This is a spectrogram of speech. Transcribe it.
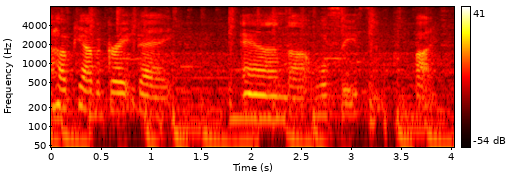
I hope you have a great day, and uh, we'll see you soon. Bye.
